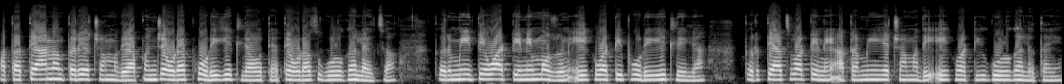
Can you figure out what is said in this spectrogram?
आता त्यानंतर याच्यामध्ये आपण जेवढ्या फोडी घेतल्या होत्या तेवढाच गूळ घालायचा. तर मी ते वाटीने मोजून एक वाटी फोडी घेतलेल्या. तर त्याच वाटीने आता मी याच्यामध्ये एक वाटी गूळ घालत आहे.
